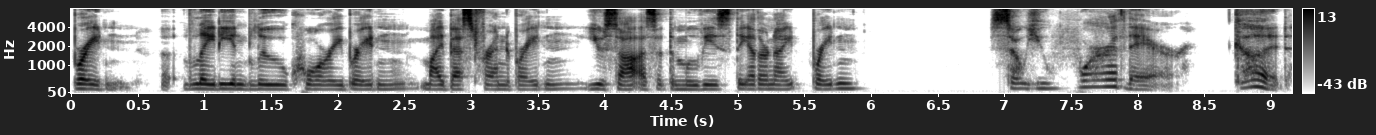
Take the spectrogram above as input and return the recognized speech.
Braden, uh, Lady in Blue, Quarry Braden, my best friend Braden. You saw us at the movies the other night, Braden. So you were there. Good.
